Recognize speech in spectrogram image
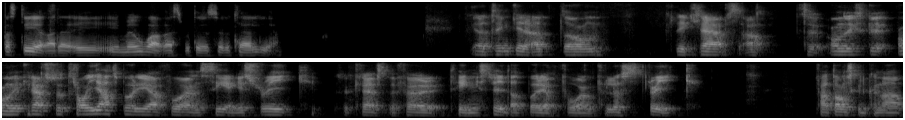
presterade i, i Mora respektive Södertälje. Jag tänker att om det krävs att om det, skulle, om det krävs för Troja att börja få en segerstreak så krävs det för Tingsryd att börja få en förluststreak. För att de skulle kunna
